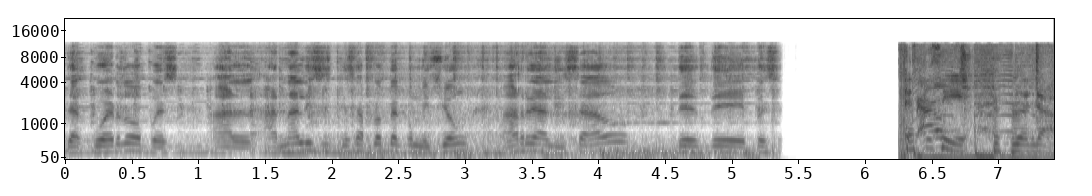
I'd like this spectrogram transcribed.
de acuerdo pues al análisis que esa propia comisión ha realizado desde... Pues... Este sí. Venga.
